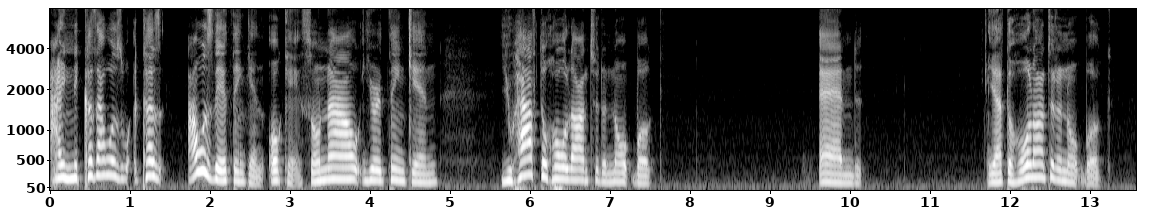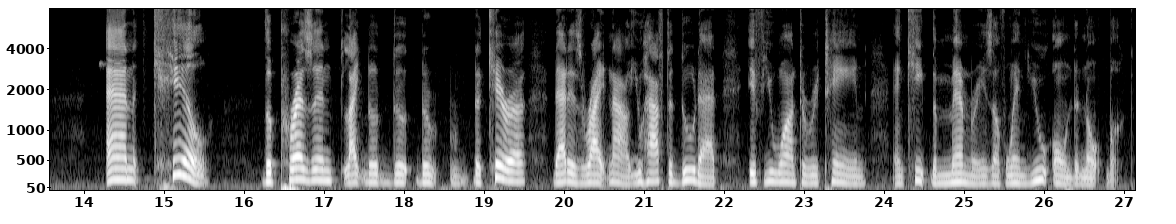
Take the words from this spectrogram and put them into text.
I because I was because I was there thinking, okay, so now you're thinking you have to hold on to the notebook and you have to hold on to the notebook and kill the present like the the the, the Kira that is right now. You have to do that if you want to retain and keep the memories of when you owned the notebook,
